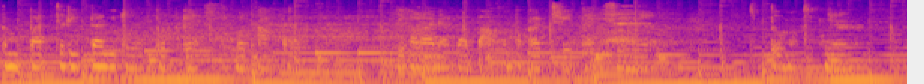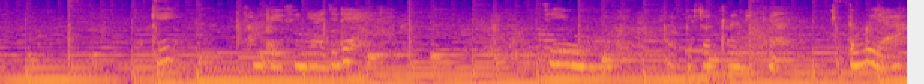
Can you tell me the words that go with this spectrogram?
tempat cerita gitu podcast buat aku. Jadi kalau ada apa-apa aku bakal cerita di sini deh. See you. Episode selanjutnya. Tunggu ya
